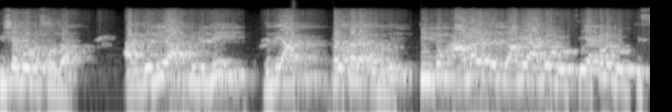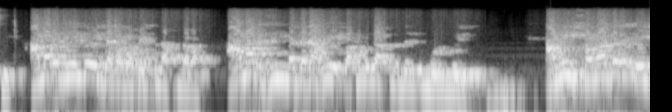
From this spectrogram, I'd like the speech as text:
হিসাব হলো সোজা। আর যদি আপনি যদি যদি ফয়সালা করবে কিন্তু আমার যেহেতু আমি আগে বলছি, এখনও বলতেছি, আমার যেহেতু এই জায়গা বসাইছেন আপনারা, আমার জিম্মাদারে, আমি এই কথাগুলো আপনাদেরকে বলবোই। আমি সমাজের এই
